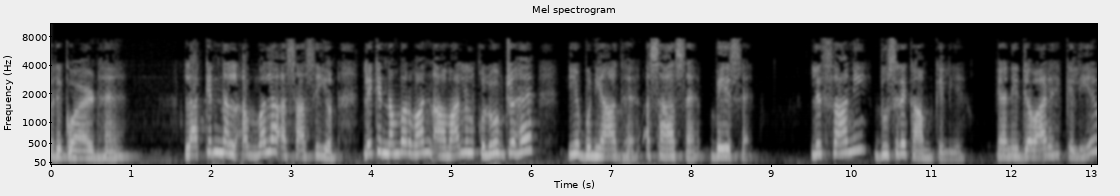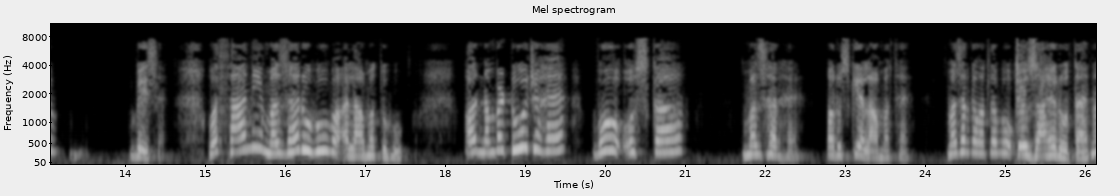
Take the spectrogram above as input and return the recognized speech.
ریکوائرڈ ہیں۔ لاکن اساسی لیکن نمبر ون، اعمال القلوب جو ہے، یہ بنیاد ہے، اساس ہے، بیس ہے۔ لسانی دوسرے کام کے لیے یعنی جوارح کے لیے بیس ہے۔ وہ ثانی مظہر ہو و علامت ہو اور نمبر ٹو جو ہے، وہ اس کا مظہر ہے اور اس کی علامت ہے۔ مظہر کا مطلب وہ جو ظاہر ہوتا ہے نا،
